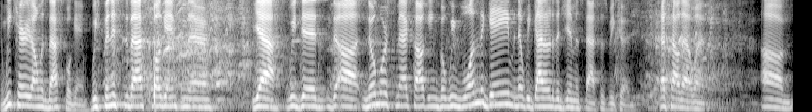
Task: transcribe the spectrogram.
And we carried on with the basketball game. We finished the basketball game from there. Yeah, we did. Uh, no more smack talking, but we won the game and then we got out of the gym as fast as we could. That's how that went. Um,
